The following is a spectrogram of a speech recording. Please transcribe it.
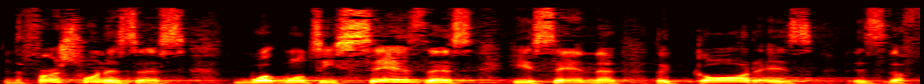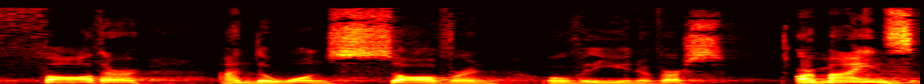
And the first one is this. Once he says this, he's saying that, that God is, is the Father and the one sovereign over the universe. Our minds,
